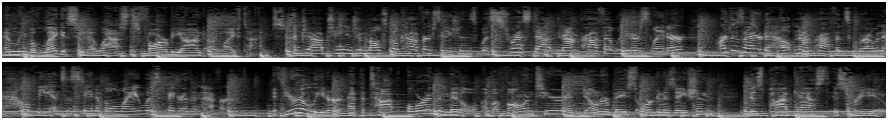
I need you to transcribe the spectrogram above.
and leave a legacy that lasts far beyond our lifetimes? A job change and multiple conversations with stressed out nonprofit leaders later, our desire to help nonprofits grow in a healthy and sustainable way was bigger than ever. If you're a leader at the top or in the middle of a volunteer and donor based organization, this podcast is for you.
